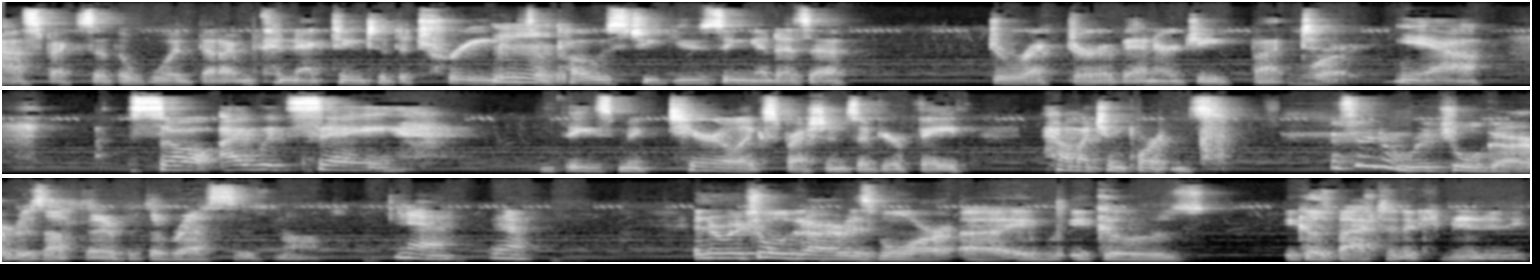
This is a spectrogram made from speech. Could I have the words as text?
aspects of the wood that I'm connecting to the tree as Mm. opposed to using it as a director of energy. But Right. yeah. So I would say these material expressions of your faith, how much importance? I say the ritual garb is up there, but the rest is not. Yeah. Yeah. And the ritual garb is more. Uh, it, it goes. It goes back to the community.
